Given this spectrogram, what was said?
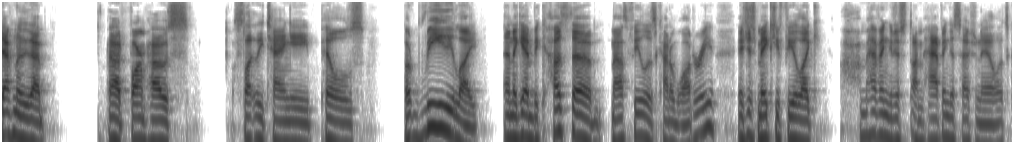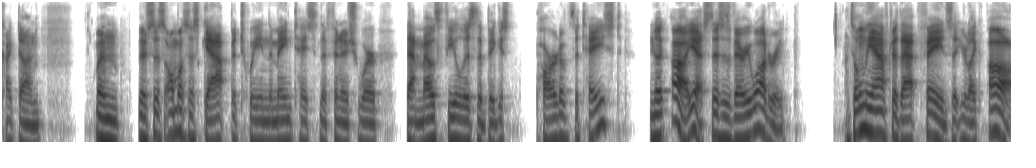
definitely that that farmhouse, slightly tangy pils, but really light. And again, because the mouthfeel is kind of watery, it just makes you feel like "Oh, I'm having just I'm having a session ale. It's quite done. And there's this almost this gap between the main taste and the finish where that mouthfeel is the biggest part of the taste. You're like, oh yes, this is very watery. It's only after that fades that you're like, oh,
